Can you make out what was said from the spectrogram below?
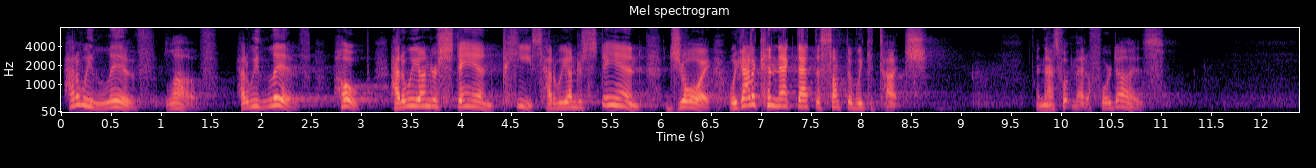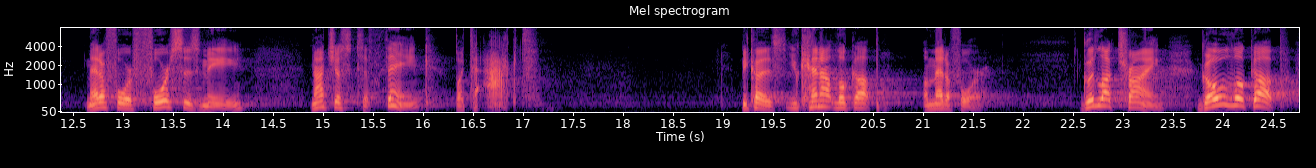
How do we live love? How do we live hope? How do we understand peace? How do we understand joy? We got to connect that to something we could touch. And that's what metaphor does. Metaphor forces me not just to think, but to act. Because you cannot look up a metaphor. Good luck trying. Go look up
